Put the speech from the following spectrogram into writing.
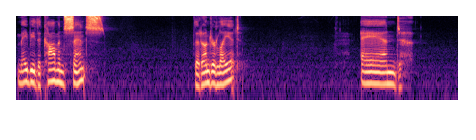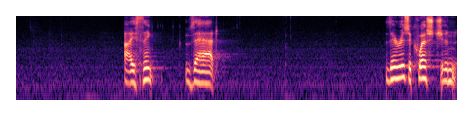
maybe the common sense that underlay it. And I think that there is a question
